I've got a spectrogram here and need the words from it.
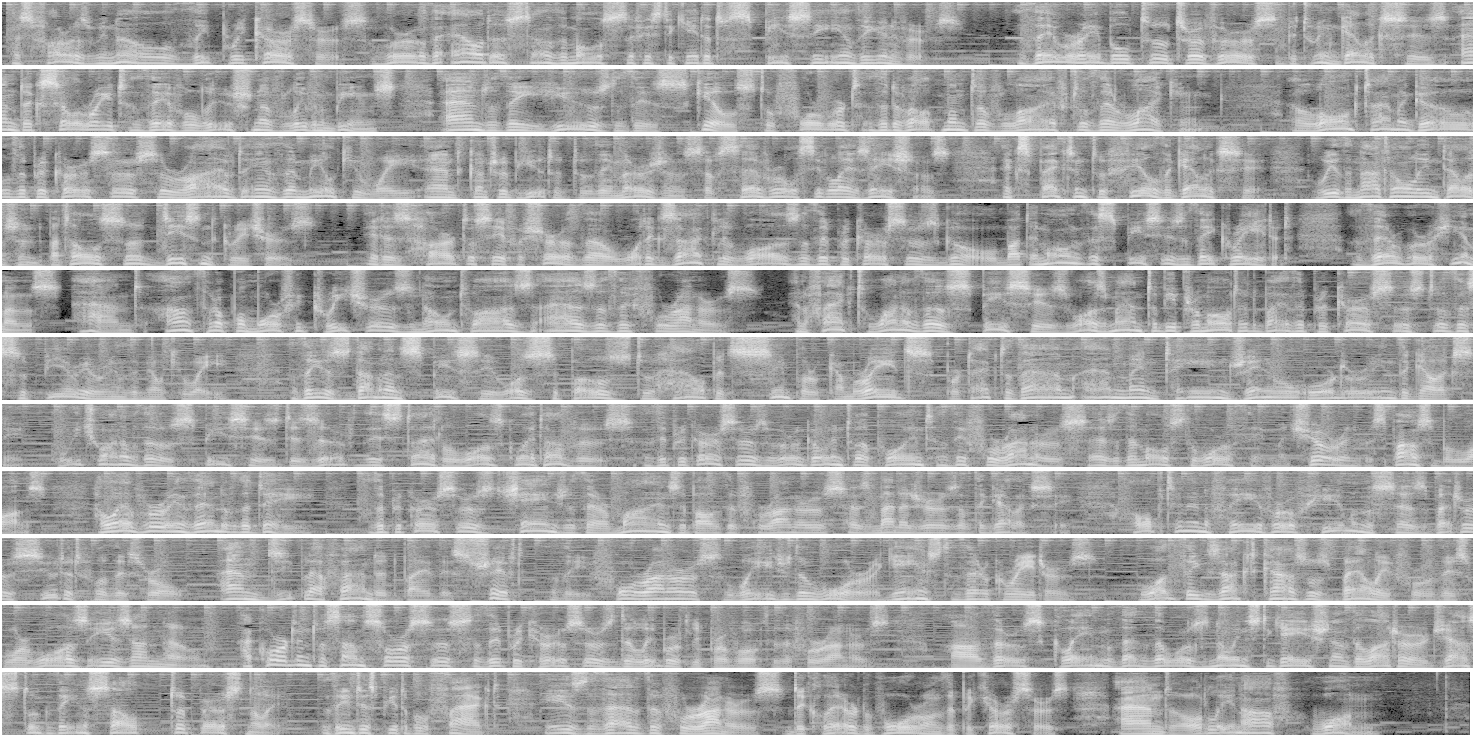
As far as we know, the Precursors were the eldest and the most sophisticated species in the universe. They were able to traverse between galaxies and accelerate the evolution of living beings, and they used these skills to forward the development of life to their liking. A long time ago, the precursors arrived in the Milky Way and contributed to the emergence of several civilizations, expecting to fill the galaxy with not only intelligent but also decent creatures. It is hard to say for sure, though, what exactly was the precursors' goal, but among the species they created, there were humans and anthropomorphic creatures known to us as the Forerunners. In fact, one of those species was meant to be promoted by the precursors to the superior in the Milky Way. This dominant species was supposed to help its simpler comrades, protect them, and maintain general order in the galaxy. Which one of those species deserved this title was quite obvious. The precursors were going to appoint the Forerunners as the most worthy, mature, and responsible ones. However, in the end of the day, the precursors changed their minds about the Forerunners as managers of the galaxy, opting in favor of humans as better suited for this role. And deeply offended by this shift, the Forerunners waged a war against their creators. What the exact casus belli for this war was is unknown. According to some sources, the precursors deliberately provoked the Forerunners. Others claim that there was no instigation and the latter just took the insult too personally. The indisputable fact is that the Forerunners declared war on the Precursors and, oddly enough, won.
